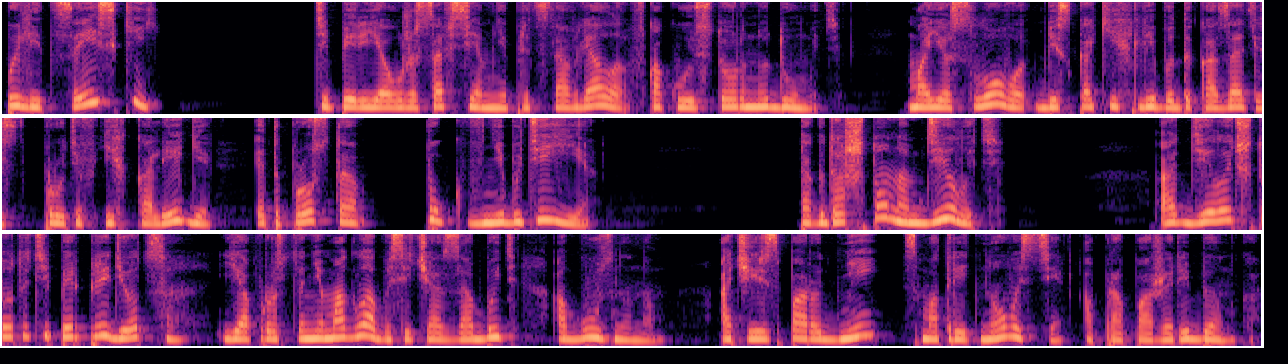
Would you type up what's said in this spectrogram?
Полицейский? Теперь я уже совсем не представляла, в какую сторону думать. Мое слово без каких-либо доказательств против их коллеги — это просто пук в небытие. Тогда что нам делать? А делать что-то теперь придется. Я просто не могла бы сейчас забыть об узнанном, а через пару дней смотреть новости о пропаже ребенка.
